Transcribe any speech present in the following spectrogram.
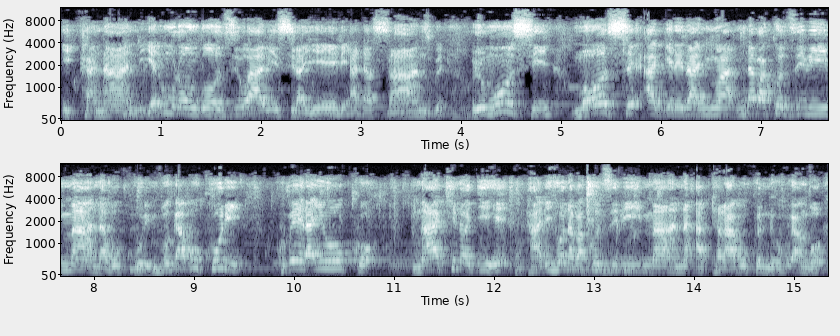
i kanani. Yari umurongozi w'abisirayeli adasanzwe. Uyu munsi mose agereranywa n'abakozi b'imana b'ukuri. Mvuga b'ukuri kubera yuko mwa kino gihe hariho n'abakozi b'imana atari abukuri ni ukuvuga ngo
